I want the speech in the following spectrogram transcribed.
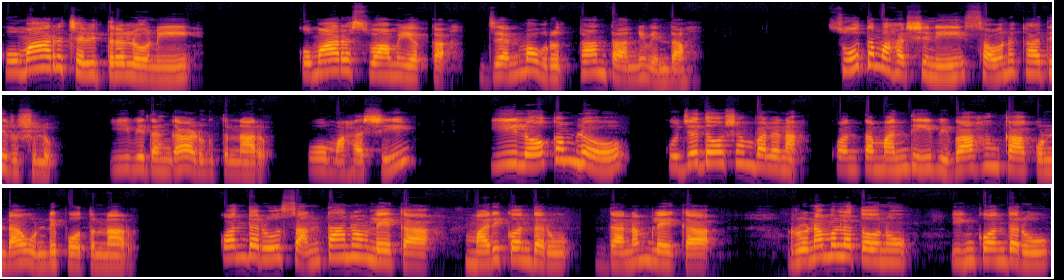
కుమార చరిత్రలోని కుమారస్వామి యొక్క జన్మ వృత్తాంతాన్ని విందాం. సూత మహర్షిని సౌనకాది ఋషులు ఈ విధంగా అడుగుతున్నారు. ఓ మహర్షి ఈ లోకంలో కుజదోషం వలన కొంతమంది వివాహం కాకుండా ఉండిపోతున్నారు. కొందరు సంతానం లేక మరికొందరు ధనం లేక రుణములతోనూ ఇంకొందరు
